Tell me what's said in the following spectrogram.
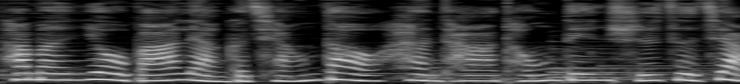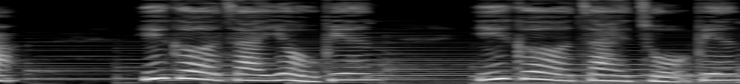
他们又把两个强盗和他同钉十字架，一个在右边，一个在左边。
